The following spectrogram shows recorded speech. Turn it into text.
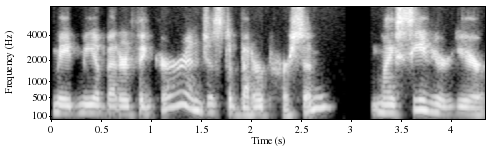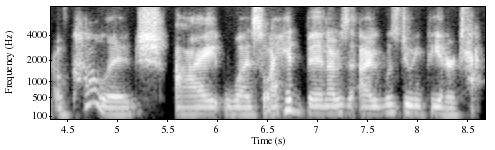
made me a better thinker and just a better person. My senior year of college i was so i had been i was i was doing theater tech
